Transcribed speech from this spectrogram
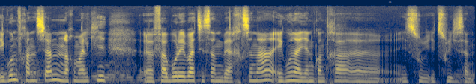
egun frantzian, normalki uh, favore bat izan behar zena, egun haien kontra uh, itzuli zen.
